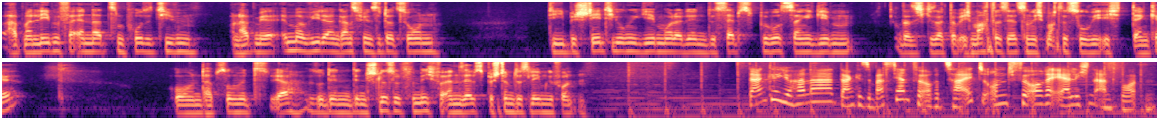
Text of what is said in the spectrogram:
hat mein Leben verändert zum Positiven und hat mir immer wieder in ganz vielen Situationen die Bestätigung gegeben oder den, das Selbstbewusstsein gegeben, dass ich gesagt habe, ich mache das jetzt und ich mache das so, wie ich denke. Und habe somit ja, so den, den Schlüssel für mich für ein selbstbestimmtes Leben gefunden. Danke Johanna, danke Sebastian für eure Zeit und für eure ehrlichen Antworten.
